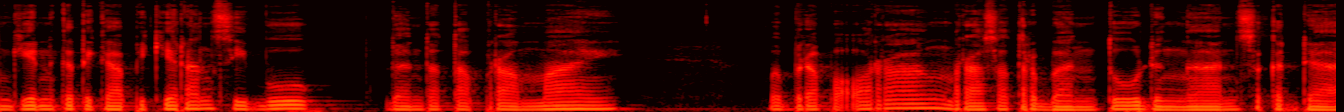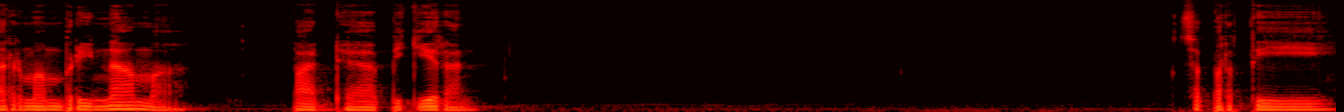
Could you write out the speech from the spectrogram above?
Mungkin ketika pikiran sibuk dan tetap ramai, beberapa orang merasa terbantu dengan sekedar memberi nama pada pikiran. Seperti,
